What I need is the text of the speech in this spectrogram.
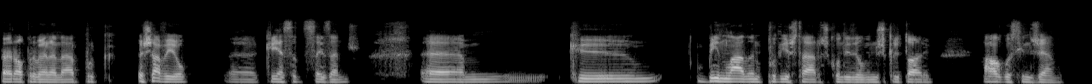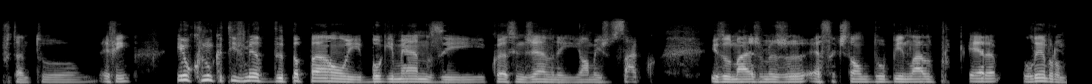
para o primeiro andar porque achava eu, uh, criança de 6 anos, uh, que Bin Laden podia estar escondido ali no escritório, algo assim de género. Portanto, enfim, eu que nunca tive medo de papão e boogeymans e coisa assim de género e homens do saco e tudo mais, mas uh, essa questão do Bin Laden, porque era, lembro-me,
